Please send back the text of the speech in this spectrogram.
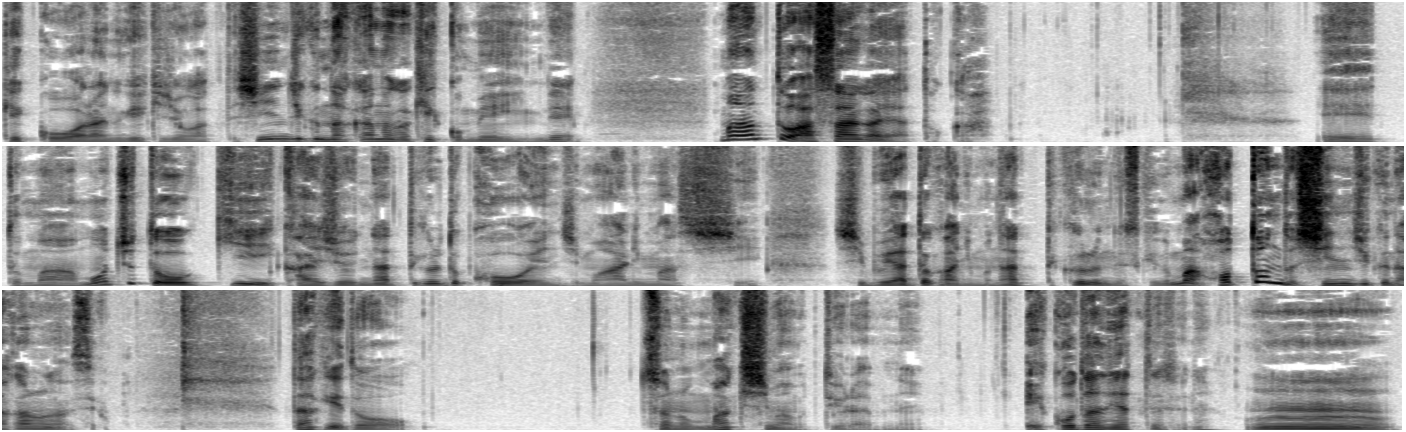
結構お笑いの劇場があって、新宿中野が結構メインで、まあ、あと阿佐ヶ谷とか、えー、っと、まあ、もうちょっと大きい会場になってくると高円寺もありますし、渋谷とかにもなってくるんですけど、まあ、ほとんど新宿中野なんですよ。だけど、そのマキシマムっていうライブね、エコダでやってるんですよね。うーん。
